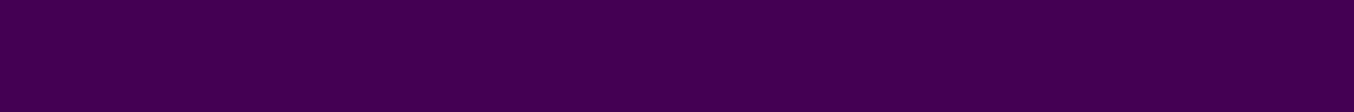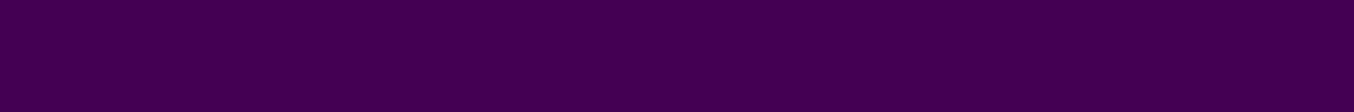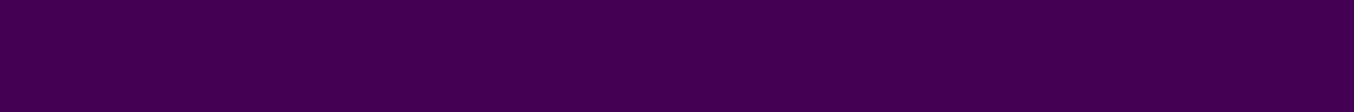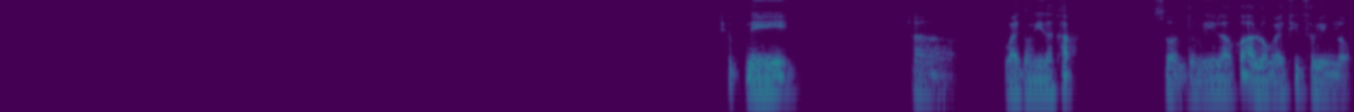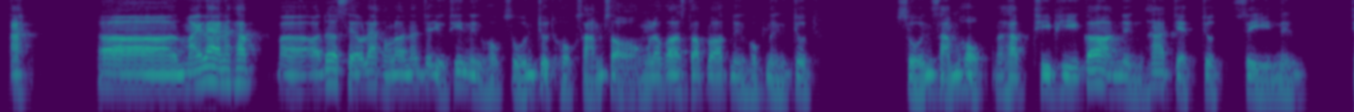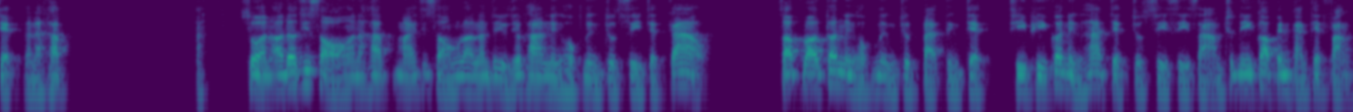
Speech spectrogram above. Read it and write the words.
ชุดนี้ไว้ตรงนี้นะครับ ส่วนตรงนี้เราก็เอาลงไว้ที่สวิงโลอะเอ่อไม้แรกนะครับออเดอร์เซลแรกของเรานั้นจะอยู่ที่หนึ่งหกศูนย์จุดหกสามสองแล้วก็ stop loss หนึ่งหกหนึ่งจุดศูนย์สามหกนะครับ TP ก็หนึ่งห้าเจ็ดจุดสี่หนึ่งเจ็ดนะครับ ส่วนออเดอร์ที่สองนะครับ ไม้ที่สองของเรานั้นจะอยู่ที่ราคาหนึ่งหกหนึ่งจุดสี่เจ็ดเก้า stop loss ก็หนึ่งหกหนึ่งจุดแปดถึงเจ็ด TP ก็หนึ่งห้าเจ็ดจุดสี่สี่สามชุดนี้ก็เป็นแผนเทรดฝั่ง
